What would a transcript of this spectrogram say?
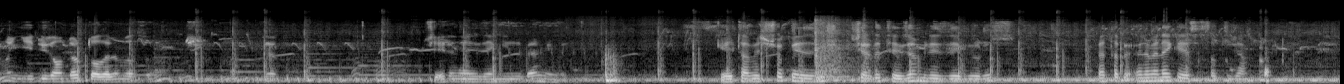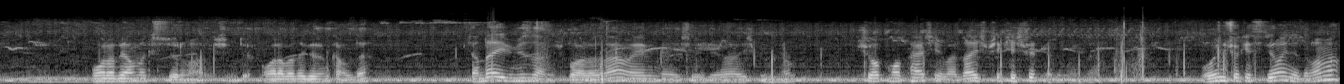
Ama 714 dolarımız varmış. Şehrin en zenginliği ben miyim? GTA 5'e çok benzemiş. İçeride televizyon bile izleyebiliyoruz. Ben tabii önüme ne gelirse satacağım. O arabayı almak istiyorum abi şimdi. O arabada gözüm kaldı. Bir daha evimiz varmış bu arada. O evin ne işe yarıyor hiç bilmiyorum. Shop mob her şey var. Daha hiçbir şey keşfetmedim orada. Oyunu çok eskiden oynadım ama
